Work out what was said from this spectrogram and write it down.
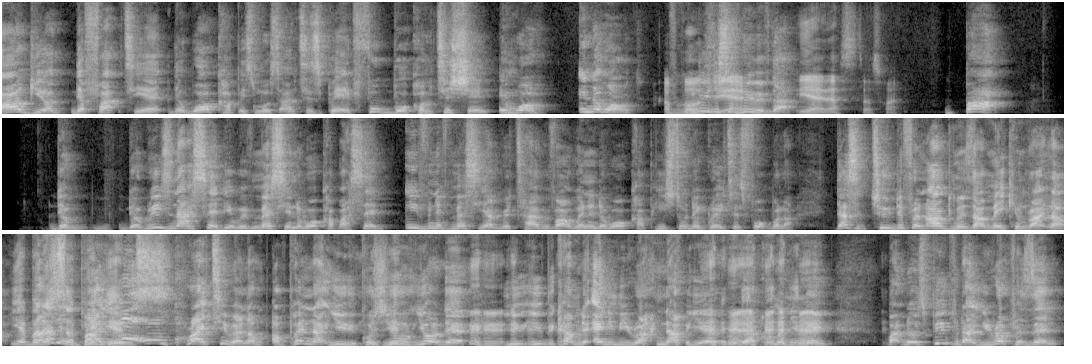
argue the fact, yeah, the World Cup is most anticipated football competition in world in the world. Of course, Would you disagree yeah. with that? Yeah, that's that's fine. But the the reason I said yeah with Messi in the World Cup, I said even if Messi had retired without winning the World Cup, he's still the greatest footballer. That's two different arguments I'm making right now. Yeah, but I that's said, by your own criteria, and I'm, I'm pointing at you because you you're the you you become the enemy right now, yeah, with that comment you made. But those people that you represent,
